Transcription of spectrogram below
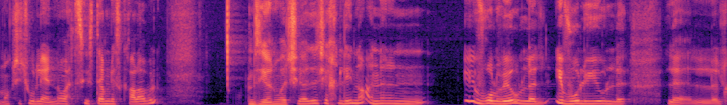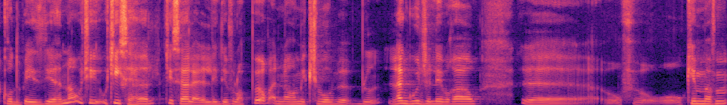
donc تتولي عندنا واحد ال système لي scalable. مزيان وهذا الشيء هذا تيخلينا اننا évoluer ولا ايفوليو ولا ال codebase ديالنا وتيسهل تيسهل على les développeurs انهم يكتبوا بال language اللي بغاو وكما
